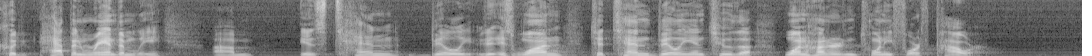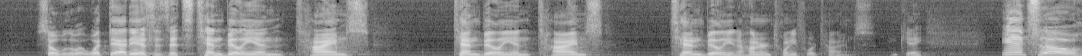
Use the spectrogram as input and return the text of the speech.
could happen randomly um, is 10 billion, is 1 to 10 billion to the 124th power. So what that is is it's 10 billion times 10 billion times 10 billion 124 times, okay? It's a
